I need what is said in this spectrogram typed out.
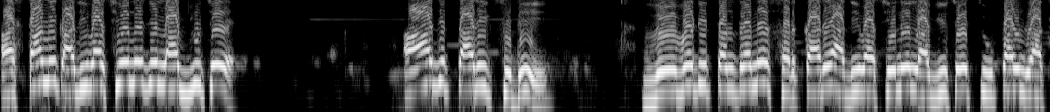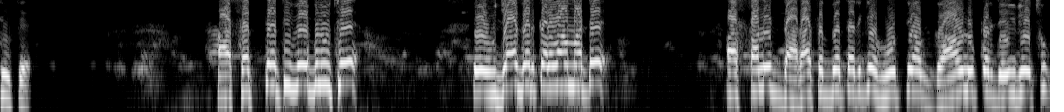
સ્થાનિક આદિવાસીઓને જે લાગ્યું છે, આજ તારીખ સુધી વહીવટી તંત્રને સરકારે આદિવાસીઓને લાગ્યું છે ચૂપાઈને રાખ્યું છે. આ સત્યથી વેગળું છે, એ ઉજાગર કરવા માટે આ સ્થાનિક ધારાસભ્ય તરીકે હું ત્યાં ગ્રાઉન્ડ ઉપર જઈ રહ્યો છું.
